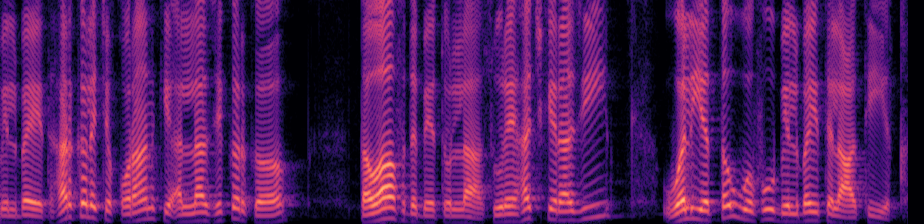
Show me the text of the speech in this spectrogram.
بالبيت هر کله چې قران کې الله ذکر ک طواف د بیت الله سوره حج کې راځي وليطوفوا بالبيت العتيق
